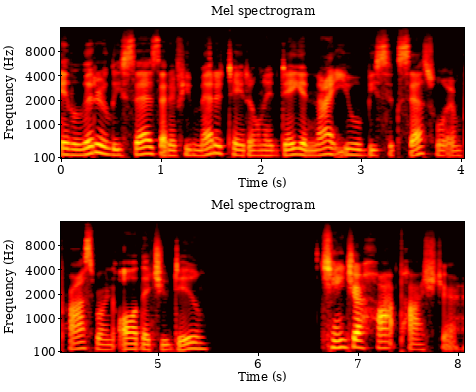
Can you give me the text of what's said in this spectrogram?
It literally says that if you meditate on it day and night, you will be successful and prosper in all that you do. Change your heart posture.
